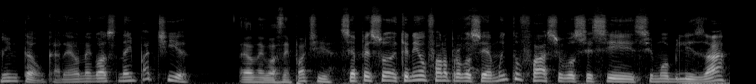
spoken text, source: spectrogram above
Então, cara, é o negócio da empatia. É o negócio da empatia. Se a pessoa, que nem eu falo para você, é muito fácil você se, se mobilizar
